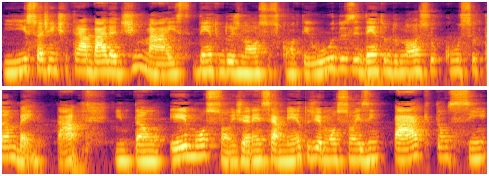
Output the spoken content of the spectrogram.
E isso a gente trabalha demais dentro dos nossos conteúdos e dentro do nosso curso também, tá? Então, emoções, gerenciamento de emoções impactam sim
